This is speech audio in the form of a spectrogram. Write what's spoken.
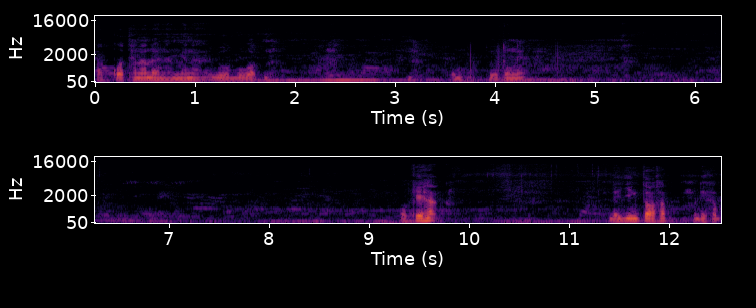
ปรากฏเท่านั้นเลยนะไม่นะรวบวบผมอยู่ตรงนี้โอเคฮะ เดี๋ยวยิงต่อครับสวัสดีครับ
